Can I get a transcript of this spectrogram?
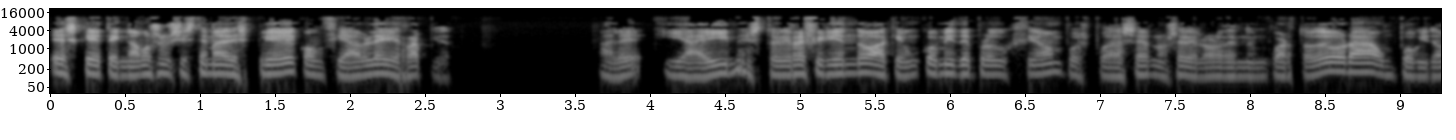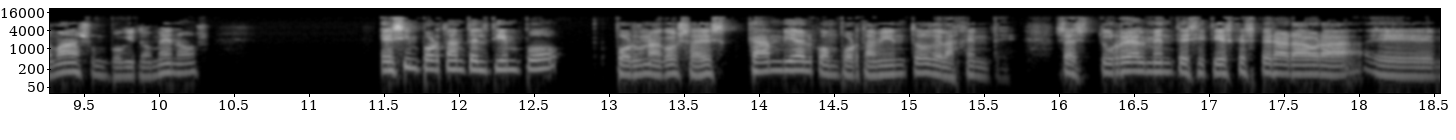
es que tengamos un sistema de despliegue confiable y rápido. ¿vale? Y ahí me estoy refiriendo a que un commit de producción pues pueda ser, no sé, del orden de un cuarto de hora, un poquito más, un poquito menos. Es importante el tiempo por una cosa, es cambia el comportamiento de la gente. O sea, si tú realmente, si tienes que esperar ahora, eh,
